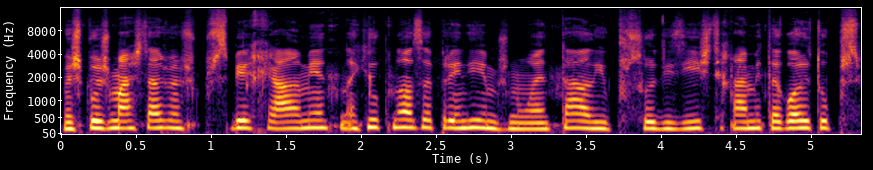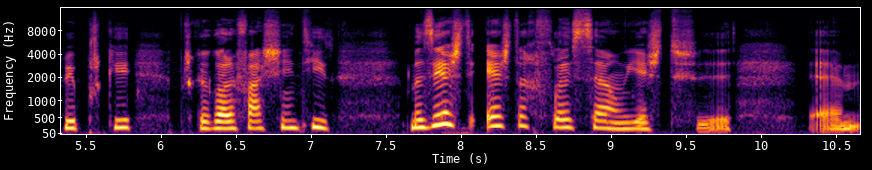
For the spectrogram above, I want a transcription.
mas depois mais tarde vamos perceber realmente naquilo que nós aprendemos no ano tal e o professor dizia isto e realmente agora eu estou a perceber porquê porque agora faz sentido. Mas este, esta reflexão e este um, ehm,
